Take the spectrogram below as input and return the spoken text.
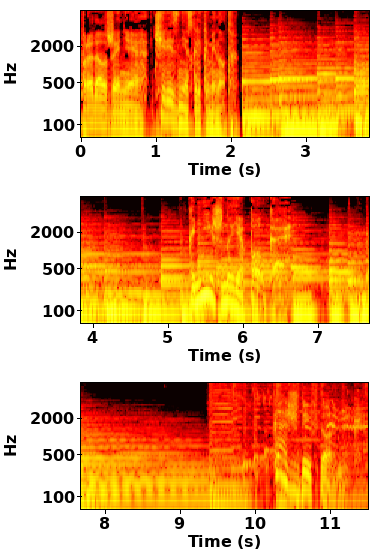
Продолжение через несколько минут. Книжная полка. Каждый вторник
